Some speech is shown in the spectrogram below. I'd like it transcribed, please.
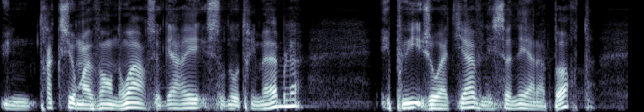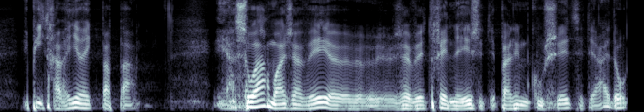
une traction avant noire se garait sous notre immeuble et puis Joatia venait sonner à la porte, et puis il travaillait avec papa. Et un soir, moi, j'avais euh, j'avais traîné, j'étais pas allé me coucher, etc. Et donc,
